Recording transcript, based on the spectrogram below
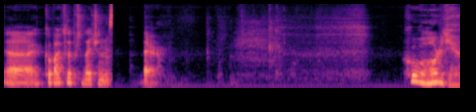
uh, go back to the presentation there. Who are you?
